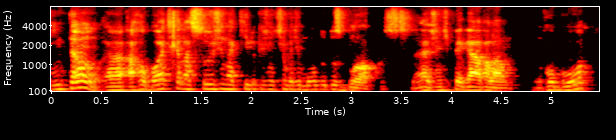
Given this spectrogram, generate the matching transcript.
então, a, a, robótica ela surge naquilo que a gente chama de mundo dos blocos. Né? A gente pegava lá um, um robô,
